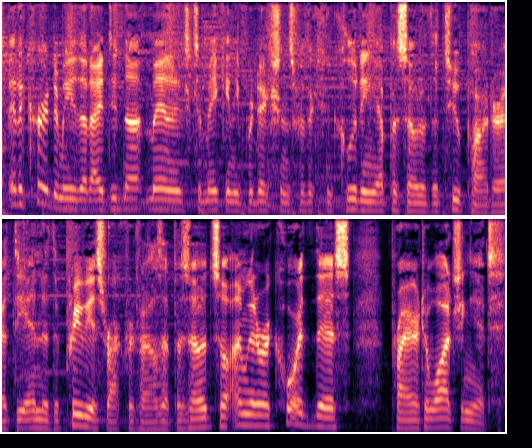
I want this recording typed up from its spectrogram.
know, it occurred to me that I did not manage to make any predictions for the concluding episode of the two parter at the end of the previous Rockford Files episode, so I'm going to record this prior to watching it.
